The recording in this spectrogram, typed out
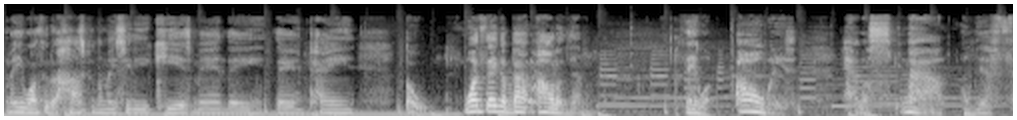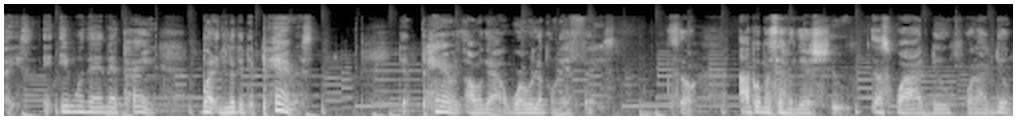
When you walk through the hospital, may see these kids, man, they, they're in pain. But one thing about all of them, they were always have a smile on their face, even when they're in that pain. But if you look at the parents, the parents always got a worried look on their face. So I put myself in their shoes. That's why I do what I do.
